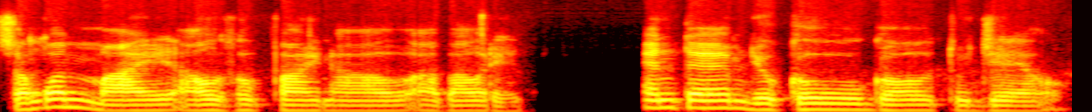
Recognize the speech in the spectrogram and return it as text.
Someone might also find out about it, and then you could go to jail.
